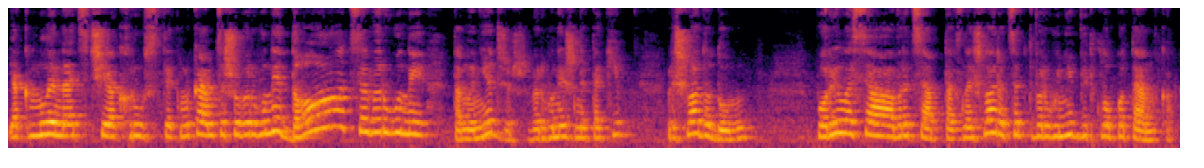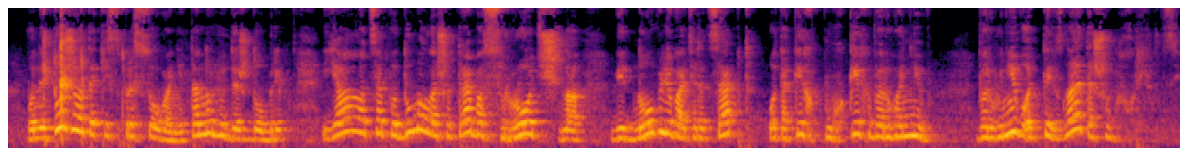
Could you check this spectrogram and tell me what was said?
як млинець чи як хрустик. Ми кажемо, це що вергуни? Да, це вергуни. Та ну ні ж, вергуни ж не такі. Прийшла додому, порилася в рецептах, знайшла рецепт вергунів від Клопотенка. Вони теж отакі спресовані, та ну люди ж добрі. Я оце подумала, що треба срочно відновлювати рецепт отаких пухких вергунів. Вергунів, от тих, знаєте, що на горілці,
